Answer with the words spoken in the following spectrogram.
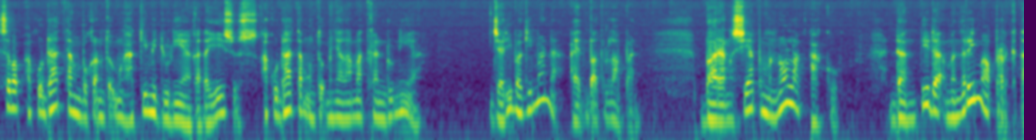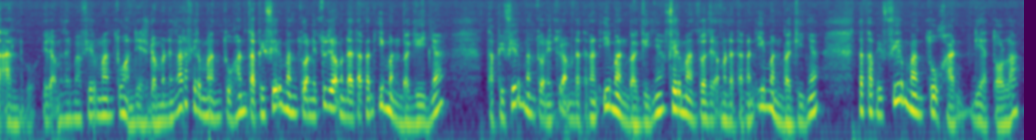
Sebab aku datang bukan untuk menghakimi dunia, kata Yesus. Aku datang untuk menyelamatkan dunia. Jadi bagaimana? Ayat 48. Barang siapa menolak aku dan tidak menerima perkataanku, tidak menerima firman Tuhan, dia sudah mendengar firman Tuhan, tapi firman Tuhan itu tidak mendatangkan iman baginya, tapi firman Tuhan itu tidak mendatangkan iman baginya, firman Tuhan tidak mendatangkan iman baginya, tetapi firman Tuhan dia tolak,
